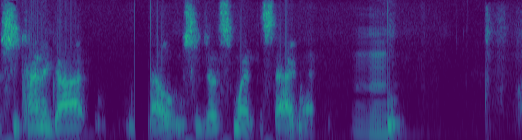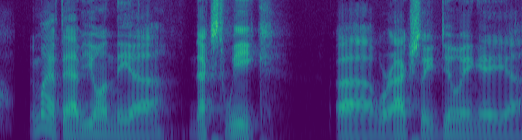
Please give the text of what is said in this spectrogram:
she kind of got belt, and she just went stagnant. Mhm. We might have to have you on the uh, next week. Uh, we're actually doing a uh,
